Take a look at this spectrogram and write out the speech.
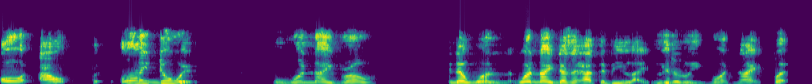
all out. But only do it for one night, bro. And then one one night doesn't have to be like literally one night, but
